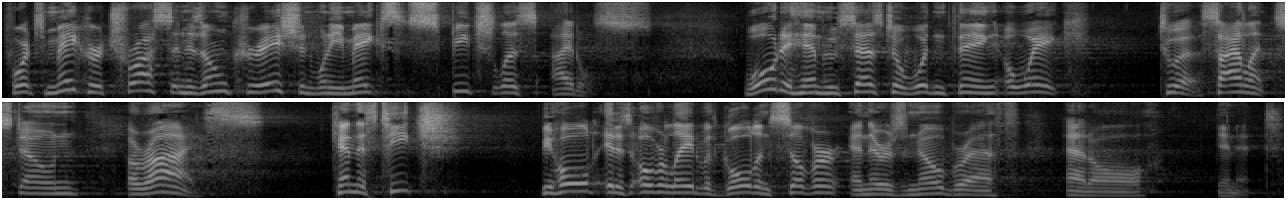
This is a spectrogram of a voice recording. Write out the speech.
For its maker trusts in his own creation when he makes speechless idols. Woe to him who says to a wooden thing, Awake, to a silent stone, Arise. Can this teach? Behold, it is overlaid with gold and silver, and there is no breath at all in it.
